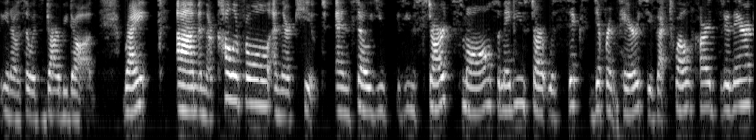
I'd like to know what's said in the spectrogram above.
you know. So it's Darby Dog, right? um, and they're colorful and they're cute. And so you you start small. So maybe you start with six different pairs. So you've got twelve cards that are there,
